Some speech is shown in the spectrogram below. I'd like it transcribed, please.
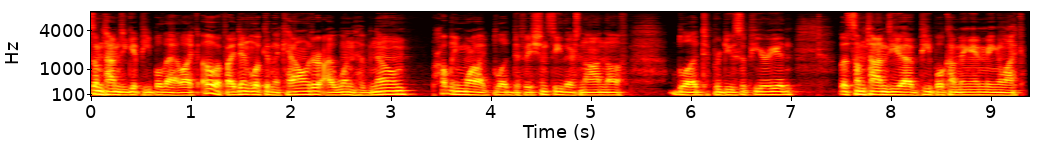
sometimes you get people that like, oh, if I didn't look in the calendar, I wouldn't have known. Probably more like blood deficiency. There's not enough blood to produce a period. But sometimes you have people coming in being like,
